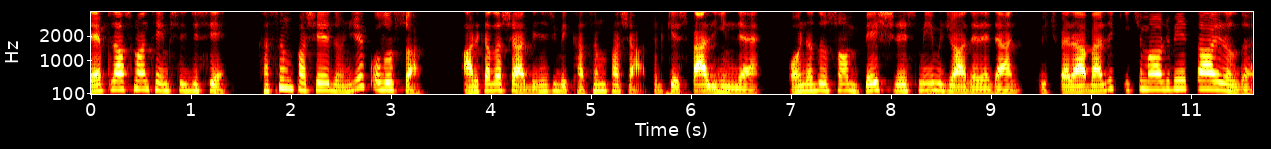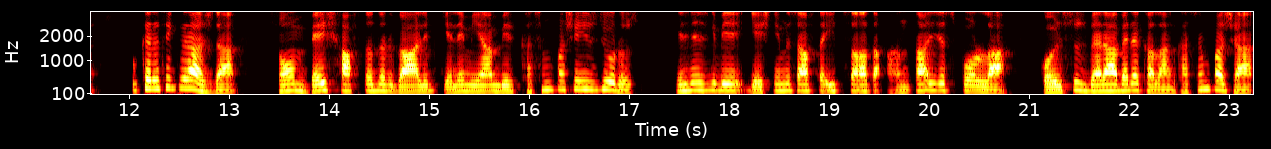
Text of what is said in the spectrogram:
Deplasman temsilcisi Kasımpaşa'ya dönecek olursa arkadaşlar bildiğiniz gibi Kasımpaşa Türkiye Süper Ligi'nde oynadığı son 5 resmi mücadeleden 3 beraberlik 2 mağlubiyetle ayrıldı. Bu kritik virajda son 5 haftadır galip gelemeyen bir Kasımpaşa izliyoruz. Bildiğiniz gibi geçtiğimiz hafta iç sahada Antalya Spor'la golsüz berabere kalan Kasımpaşa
